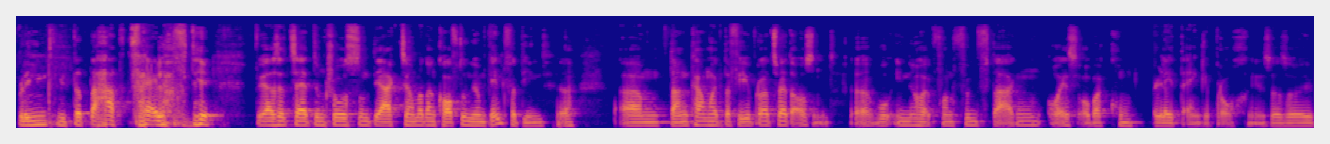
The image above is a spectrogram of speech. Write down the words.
blind mit der Tatpfeil auf die Börsezeitung geschossen und die Aktie haben wir dann gekauft und wir haben Geld verdient. Ja. Ähm, dann kam halt der Februar 2000, äh, wo innerhalb von fünf Tagen alles aber komplett eingebrochen ist. Also ich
